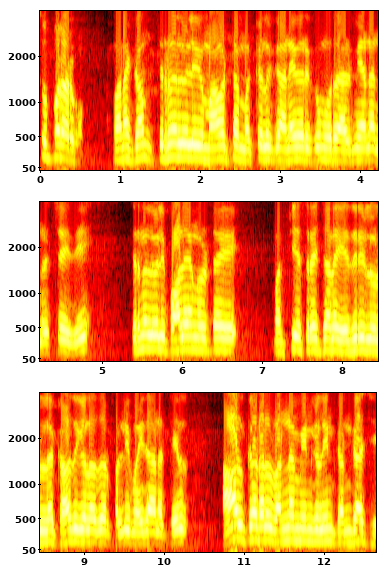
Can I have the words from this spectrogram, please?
சூப்பராக இருக்கும். வணக்கம். திருநெல்வேலி மாவட்ட மக்களுக்கு அனைவருக்கும் ஒரு அருமையான நற்செய்தி. திருநெல்வேலி பாளையங்கோட்டை மத்திய சிறைச்சாலை எதிரில் உள்ள காதுகளாதோர் பள்ளி மைதானத்தில் ஆழ்கடல் வண்ண மீன்களின் கண்காட்சி.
